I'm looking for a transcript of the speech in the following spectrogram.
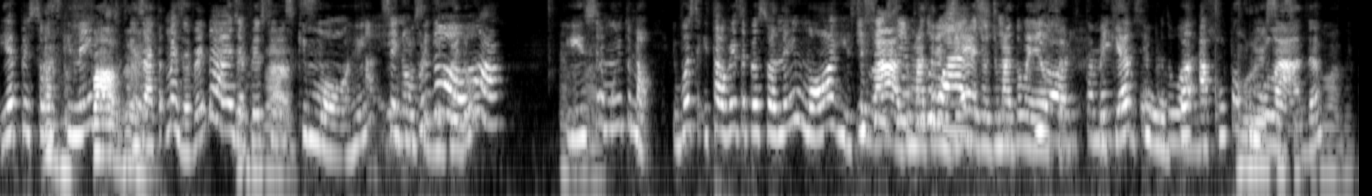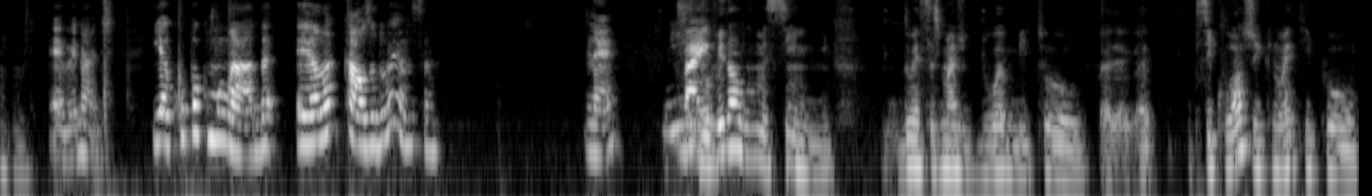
E há pessoas que nem. Mafalda! Exato, mas é verdade. É há pessoas verdade. que morrem Ah, sem não conseguir perdoa. perdoar. É E isso é muito mal. E, você, e talvez a pessoa nem morre, sei E sem lá, de uma tragédia ou de uma doença. pior, porque sem a culpa, a culpa Morrer ser acumulada. perdoado, é verdade. É verdade. E a culpa acumulada, ela causa doença. Né? Vai. Sem dúvida alguma, sim. Doenças mais do âmbito eh, eh, psicológico, não é? Tipo,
